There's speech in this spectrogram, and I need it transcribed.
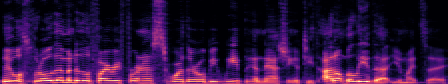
They will throw them into the fiery furnace where there will be weeping and gnashing of teeth. I don't believe that, you might say.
